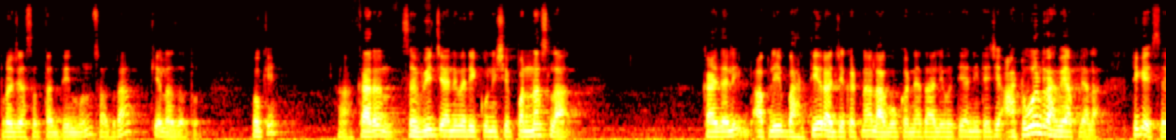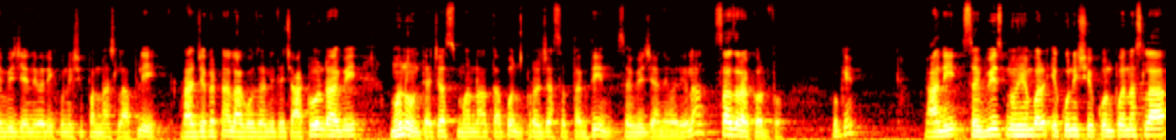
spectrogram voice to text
प्रजासत्ताक दिन म्हणून साजरा केला जातो. ओके? हां कारण सव्वीस जानेवारी एकोणीसशे पन्नासला काय झाली? आपली भारतीय राज्यघटना लागू करण्यात आली होती आणि त्याची आठवण राहावी आपल्याला. ठीक आहे? सव्वीस जानेवारी एकोणीसशे पन्नासला आपली राज्यघटना लागू झाली त्याची आठवण राहावी म्हणून त्याच्या स्मरणात आपण प्रजासत्ताक दिन सव्वीस जानेवारीला साजरा करतो. ओके? आणि सव्वीस नोव्हेंबर एकोणीसशे एकोणपन्नासला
